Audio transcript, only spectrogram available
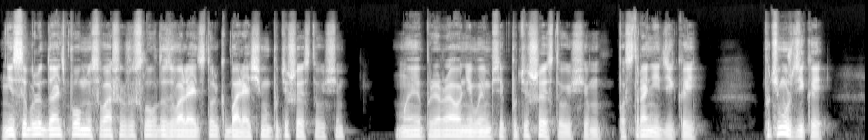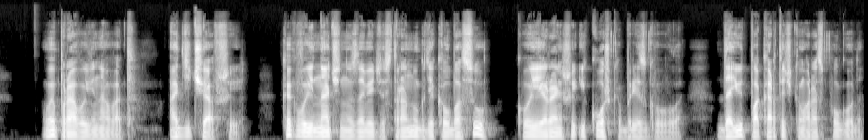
Не соблюдать, помню, с ваших же слов дозволяется только болящим и путешествующим. Мы приравниваемся к путешествующим по стране дикой. Почему ж дикой? Вы правы виноват. Одичавший. Как вы иначе назовете страну, где колбасу, кое раньше и кошка брезговала, дают по карточкам раз в полгода?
